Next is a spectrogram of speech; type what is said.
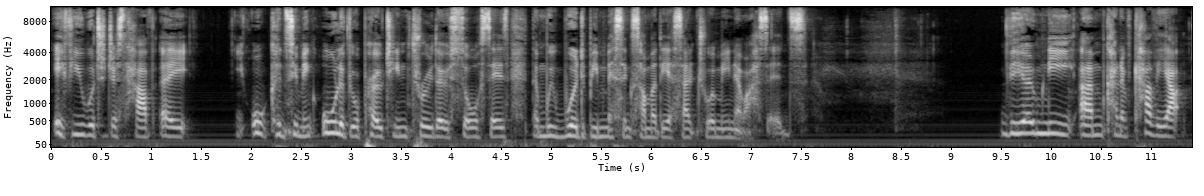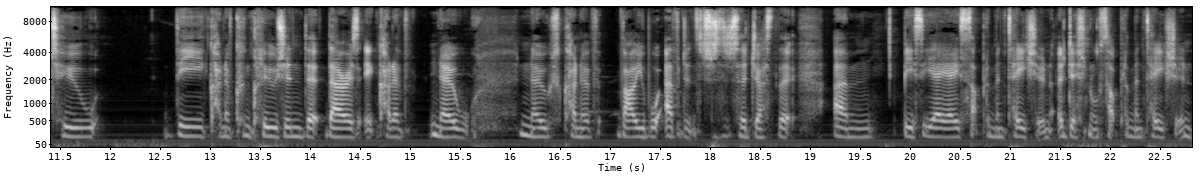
if you were to just have a or consuming all of your protein through those sources, then we would be missing some of the essential amino acids. The only um, kind of caveat to the kind of conclusion that there is kind of no no kind of valuable evidence to suggest that um, BCAA supplementation, additional supplementation,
